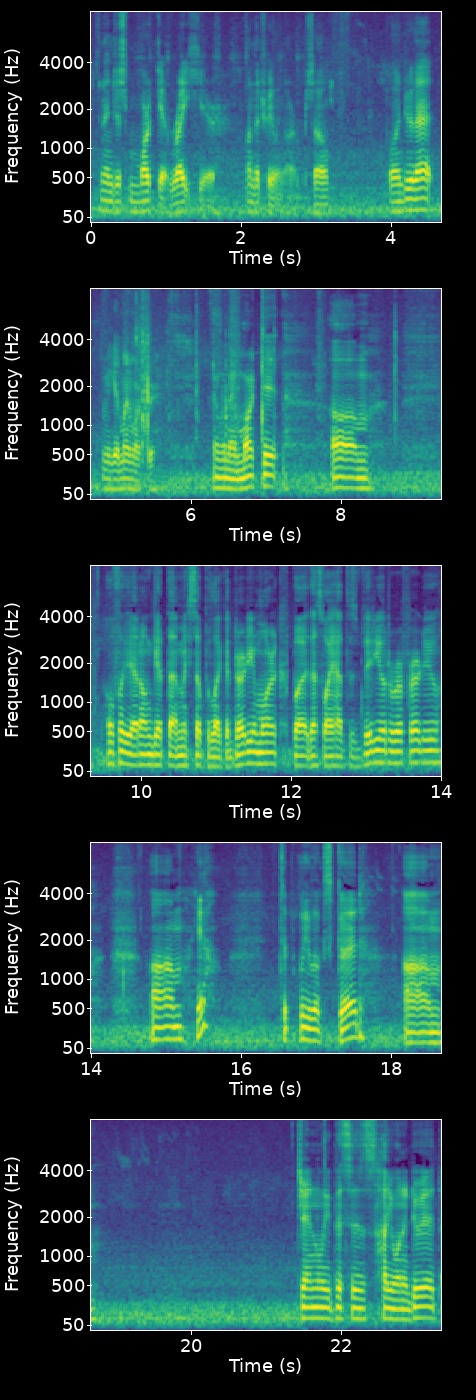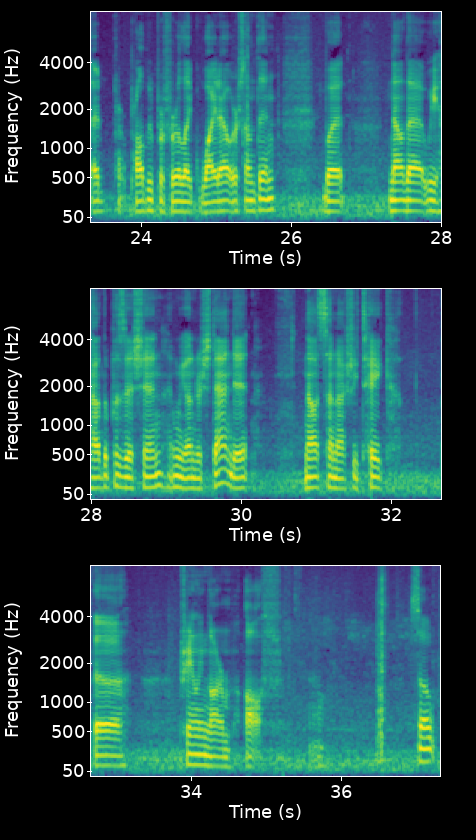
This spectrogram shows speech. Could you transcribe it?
and then just mark it right here on the trailing arm. So go and do that. Let me get my marker. And when I marked it, um, hopefully I don't get that mixed up with like a dirty mark, but that's why I have this video to refer to. Um, yeah, typically looks good. Um, generally this is how you want to do it. I'd pr probably prefer like whiteout or something, but now that we have the position and we understand it, now it's time to actually take the trailing arm off. So,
